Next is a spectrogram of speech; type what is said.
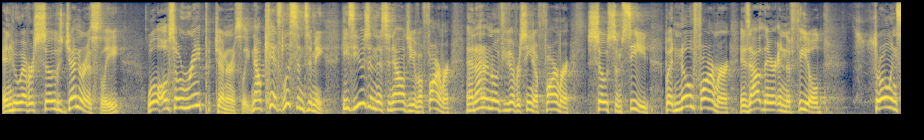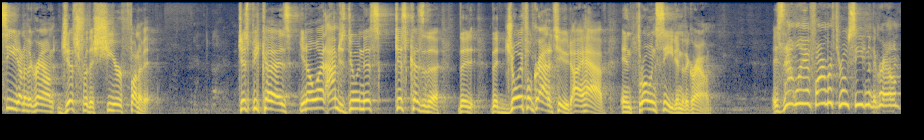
and whoever sows generously will also reap generously. Now, kids, listen to me. He's using this analogy of a farmer, and I don't know if you've ever seen a farmer sow some seed, but no farmer is out there in the field throwing seed onto the ground just for the sheer fun of it. Just because, you know what, I'm just doing this just because of the, the, the joyful gratitude I have in throwing seed into the ground. Is that why a farmer throws seed into the ground?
